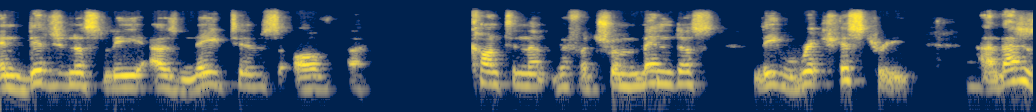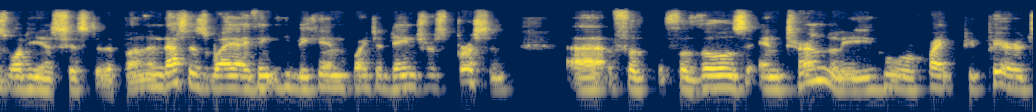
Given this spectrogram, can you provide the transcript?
indigenously as natives of a continent with a tremendously rich history. And that is what he insisted upon. And that is why I think he became quite a dangerous person uh, for, for those internally who were quite prepared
